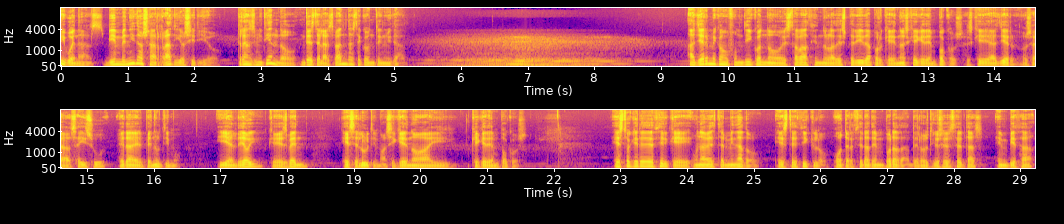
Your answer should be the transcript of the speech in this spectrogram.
Muy buenas, bienvenidos a Radio Sirio, transmitiendo desde las bandas de continuidad. Ayer me confundí cuando estaba haciendo la despedida porque no es que queden pocos, es que ayer, o sea, Seisu era el penúltimo y el de hoy, que es Ben, es el último, así que no hay que queden pocos. Esto quiere decir que una vez terminado este ciclo o tercera temporada de los dioses celtas, empieza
